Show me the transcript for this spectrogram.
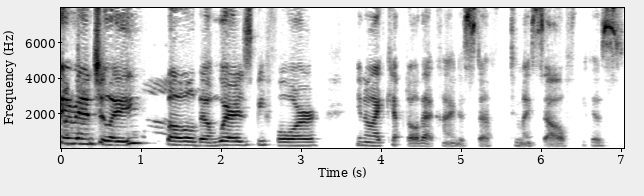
eventually follow them. Whereas before, you know, I kept all that kind of stuff to myself because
